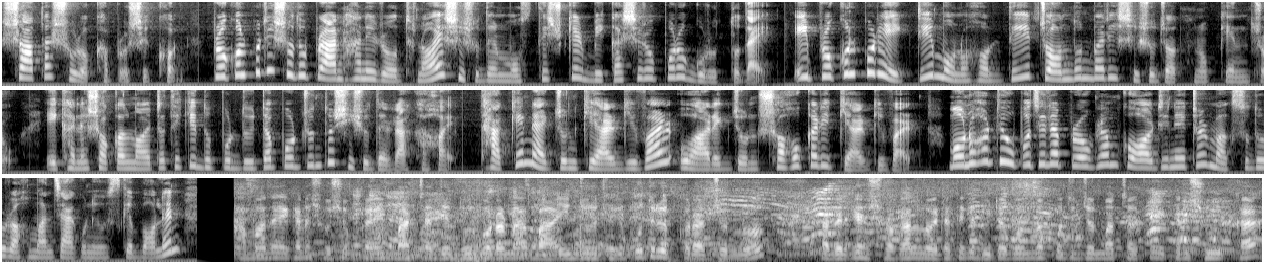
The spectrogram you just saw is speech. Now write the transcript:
সাঁতার সুরক্ষা প্রশিক্ষণ। প্রকল্পটি শুধু প্রাণহানি রোধ নয়, শিশুদের মস্তিষ্কের বিকাশের উপরও গুরুত্ব দেয়। এই প্রকল্পের একটি মনোহরদীর চন্দনবাড়ি শিশু যত্ন কেন্দ্র। এখানে সকাল নয়টা থেকে দুপুর দুইটা পর্যন্ত শিশুদের রাখা হয়। থাকেন একজন কেয়ার গিভার ও আরেকজন সহকারী care giver Monohardi upazila program coordinator Maksudur Rahman জাগুনিউসকে বলেন, আমাদের এখানে শৈশবকালীন বাচ্চার যে দুর্ঘটনা বা ইঞ্জুরি থেকে প্রতিরোধ করার জন্য তাদেরকে সকাল নয়টা থেকে দুইটা পর্যন্ত পঁচিশ জন বাচ্চাকে এখানে সুরক্ষা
